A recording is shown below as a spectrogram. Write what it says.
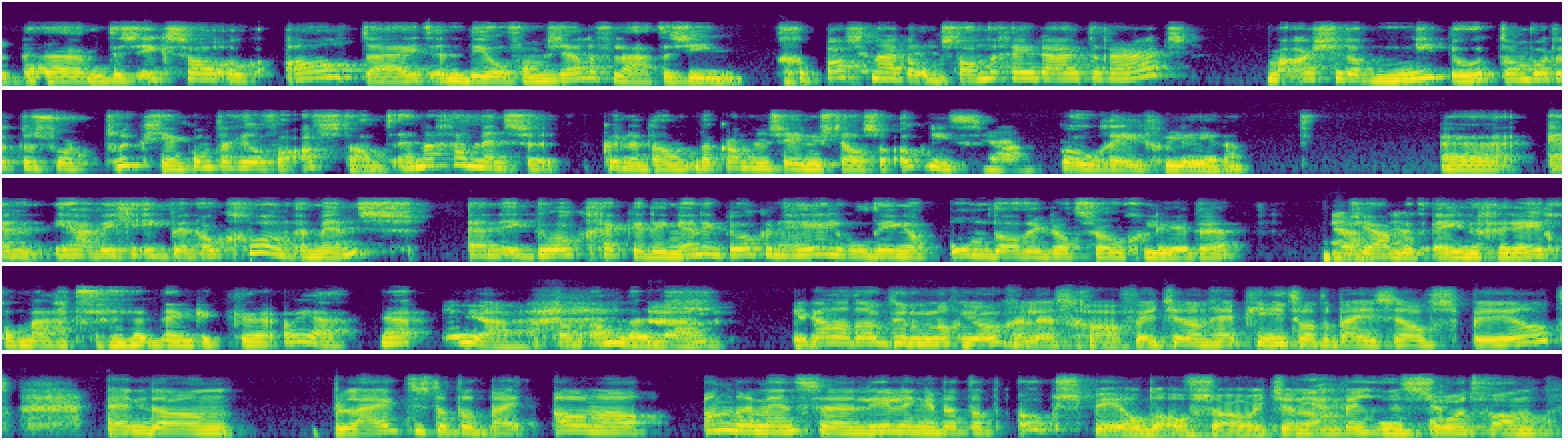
Ehm, dus ik zal ook altijd een deel van mezelf laten zien. Gepast naar de omstandigheden uiteraard. Maar als je dat niet doet, dan wordt het een soort trucje en komt er heel veel afstand. En dan gaan mensen kunnen dan, dan kan hun zenuwstelsel ook niet Ja. co-reguleren. Eh, en ja, weet je, ik ben ook gewoon een mens. En ik doe ook gekke dingen. En ik doe ook een heleboel dingen omdat ik dat zo geleerd heb. Dus ja, met enige regelmaat denk ik, eh, oh ja, ja, ja. dat kan anders. Ja. Ik had dat ook toen ik nog yogales gaf. Weet je, dan heb je iets wat er bij jezelf speelt. En dan blijkt dus dat dat bij allemaal andere mensen, leerlingen, dat dat ook speelde of zo. Weet je, en dan Ja. ben je een soort van.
